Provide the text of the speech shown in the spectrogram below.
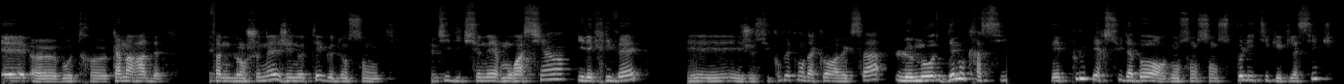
et euh, votre camarade Stéphane Blanchonnet, j'ai noté que dans son petit dictionnaire maurassien, il écrivait, et je suis complètement d'accord avec ça, le mot démocratie n'est plus perçu d'abord dans son sens politique et classique,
